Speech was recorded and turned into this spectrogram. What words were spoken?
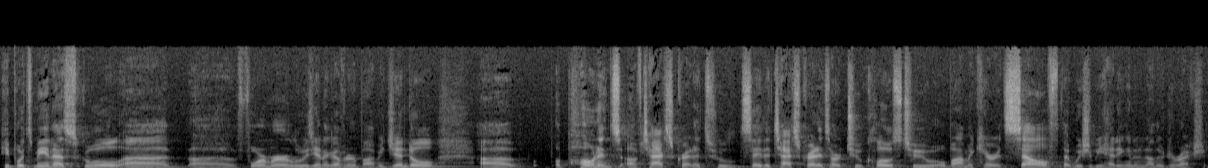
He puts me in that school, uh, uh, former Louisiana Governor Bobby Jindal, uh, opponents of tax credits who say that tax credits are too close to Obamacare itself, that we should be heading in another direction.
